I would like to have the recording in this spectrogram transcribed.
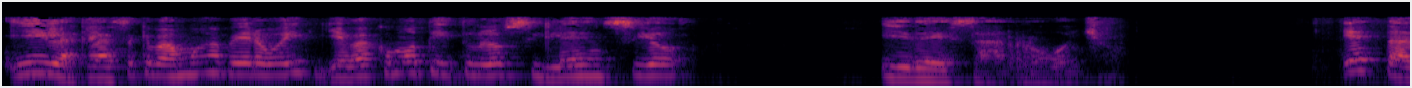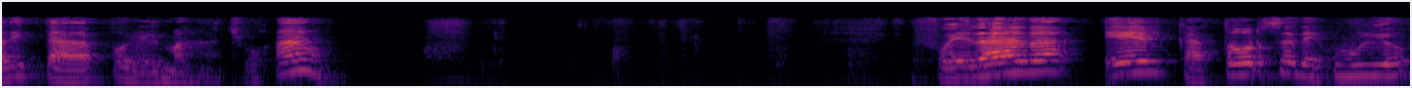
Y la clase que vamos a ver hoy lleva como título Silencio y Desarrollo. Y está dictada por el Mahacho Han. Fue dada el 14 de julio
